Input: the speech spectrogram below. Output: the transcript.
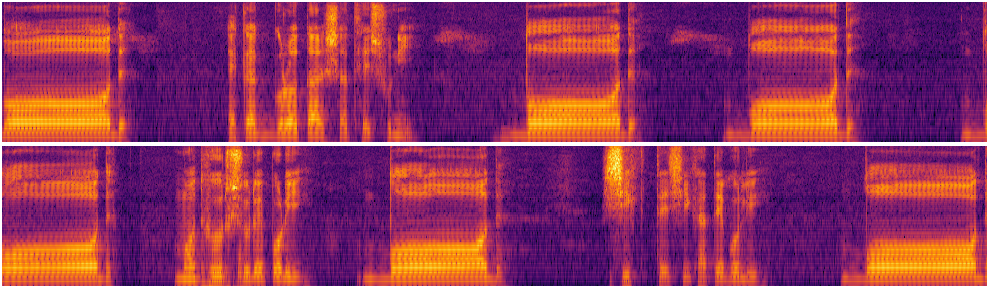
বদ। একাগ্রতার সাথে শুনি। বদ। বদ বদ মধুর সুরে পড়ি বদ শিখতে শিখাতে বলি বদ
